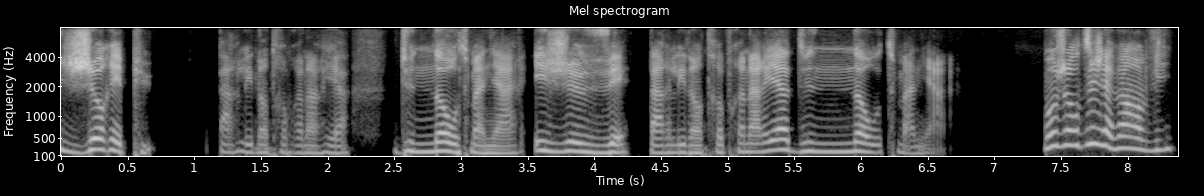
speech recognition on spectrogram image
J'aurais pu parler d'entrepreneuriat d'une autre manière et je vais parler d'entrepreneuriat d'une autre manière. Aujourd'hui, j'avais envie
